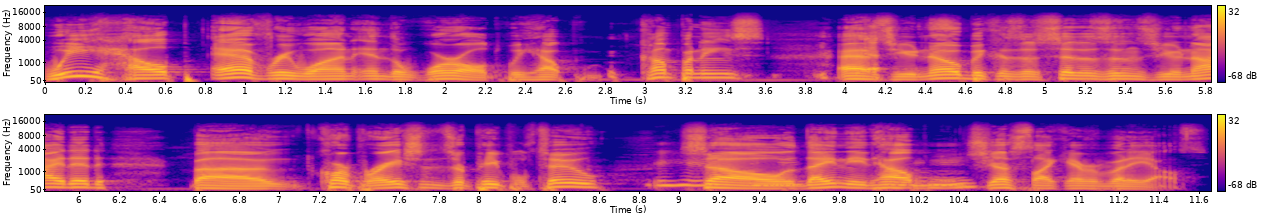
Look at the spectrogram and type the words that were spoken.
we help everyone in the world. We help companies, as you know, because of Citizens United. Uh, corporations are people too, Mhm, so mhm. they need help Mhm. just like everybody else.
